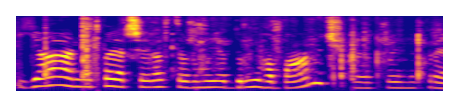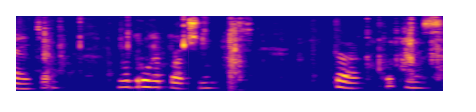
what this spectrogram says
Я на перший раз, це вже моя друга баночка, якщо і не третя. Ну, друга точно. Так, тут у нас.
